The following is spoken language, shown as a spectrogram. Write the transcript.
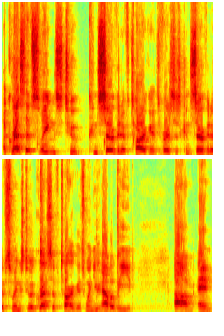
aggressive swings to conservative targets versus conservative swings to aggressive targets when you have a lead. Um, and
